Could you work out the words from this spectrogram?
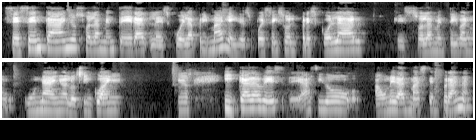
60 años solamente era la escuela primaria y después se hizo el preescolar, que solamente iban un año, a los cinco años, y cada vez eh, ha sido a una edad más temprana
